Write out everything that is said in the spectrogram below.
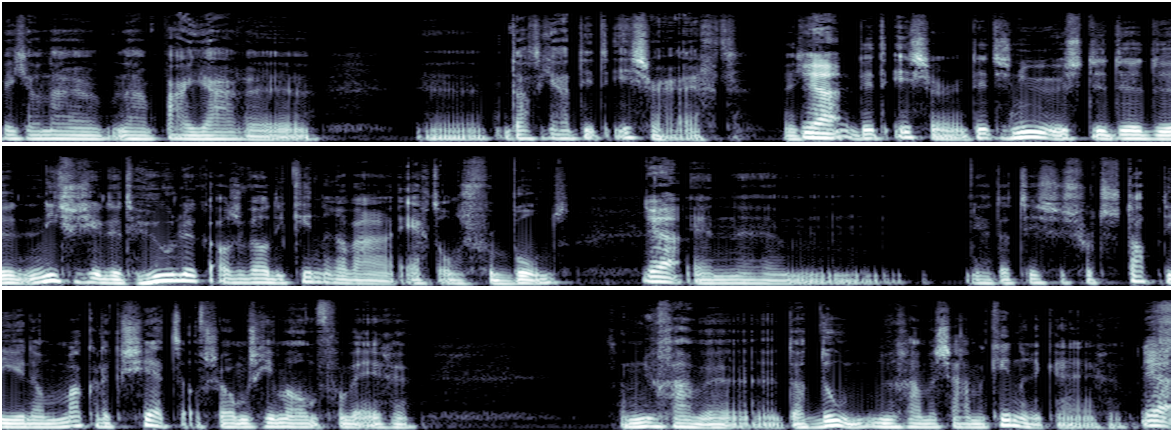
weet je wel, na, na een paar jaren... eh, dacht ik, ja, dit is er echt. Weet je? Ja. Dit is er. Dit is nu is de, de, de, niet zozeer het huwelijk... als wel die kinderen waren echt ons verbond. ja. En ehm, ja, dat is een soort stap die je dan makkelijk zet. Of zo, misschien wel vanwege... Van nu gaan we dat doen. Nu gaan we samen kinderen krijgen. ja.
